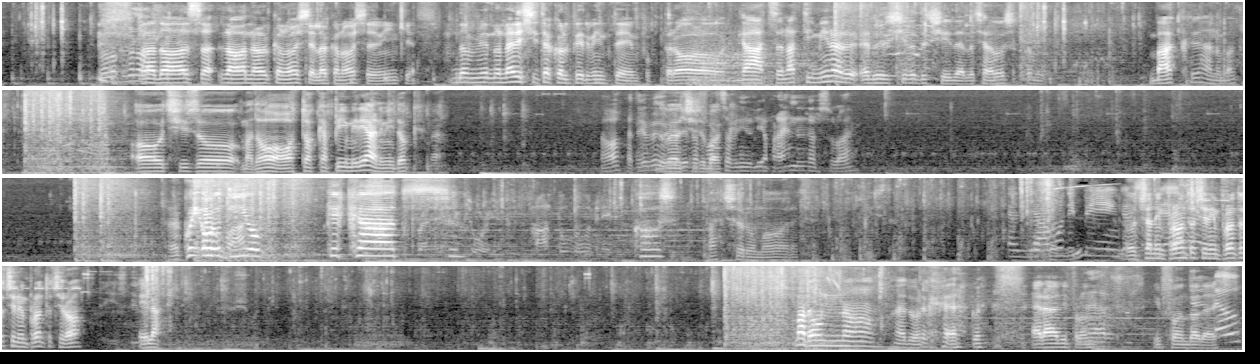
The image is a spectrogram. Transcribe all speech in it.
Non lo conosco. Madonna, no, non lo conosce, lo conosce, minchia. Non, mi- non è riuscito a colpirmi in tempo, però... Cazzo, un attimino e ri- riuscivo ad ucciderlo, ce l'avevo sotto me. Buck? Hanno Buck? Ho ucciso... Madò, 8 HP, mi rianimi, Doc? No, aspetta che vengo Dove ha deve forza Buck? venire lì a prenderselo. Eh, Qui, oddio! Che cazzo! Cosa? Faccio rumore, cioè, visto. Andiamo di ping. Oh, ce l'ho in pronto, ce l'ho in pronto, ce l'ho. E là. Madonna! Edward, che era, era di fronte. In fondo a destra.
